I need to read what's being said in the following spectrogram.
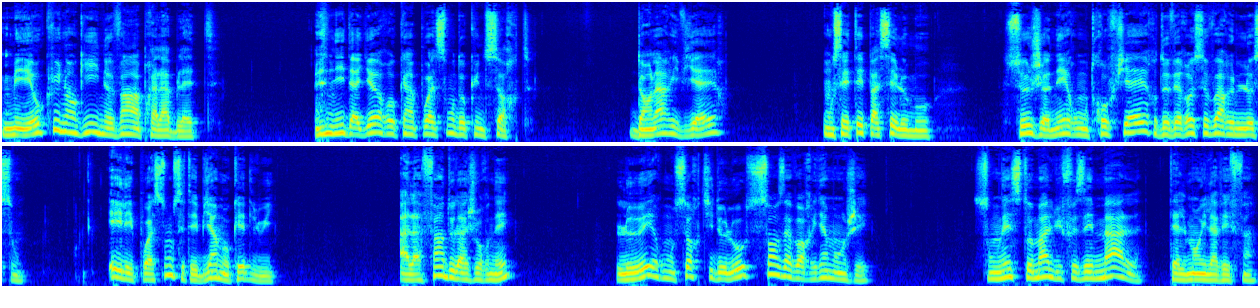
Mais aucune anguille ne vint après la blette, ni d'ailleurs aucun poisson d'aucune sorte. Dans la rivière, on s'était passé le mot. Ce jeune héron trop fier devait recevoir une leçon. Et les poissons s'étaient bien moqués de lui. À la fin de la journée, le héron sortit de l'eau sans avoir rien mangé. Son estomac lui faisait mal tellement il avait faim.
